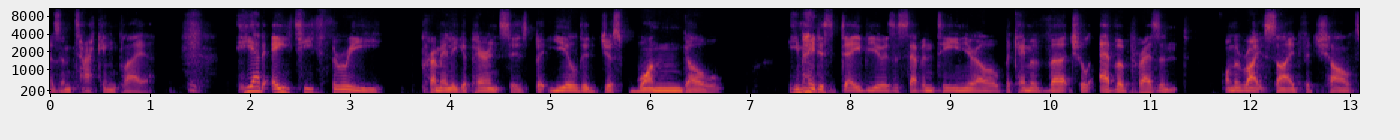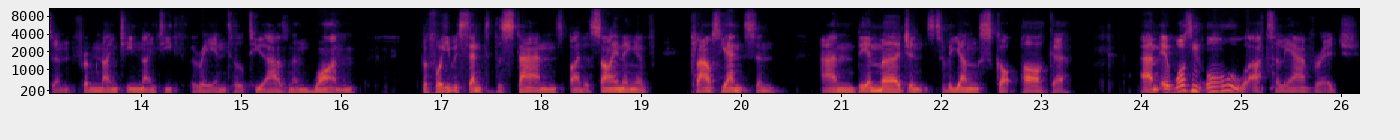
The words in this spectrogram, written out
as an attacking player? Hmm. He had 83 Premier League appearances, but yielded just one goal. He made his debut as a 17 year old, became a virtual ever present on the right side for Charlton from 1993 until 2001, before he was sent to the stands by the signing of Klaus Jensen and the emergence of a young Scott Parker. Um, it wasn't all utterly average.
